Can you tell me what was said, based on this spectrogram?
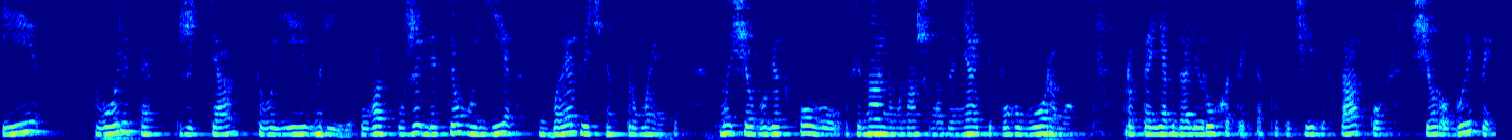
і створюйте життя своєї мрії. У вас уже для цього є безліч інструментів. Ми ще обов'язково у фінальному нашому занятті поговоримо про те, як далі рухатися по течії достатку, що робити.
